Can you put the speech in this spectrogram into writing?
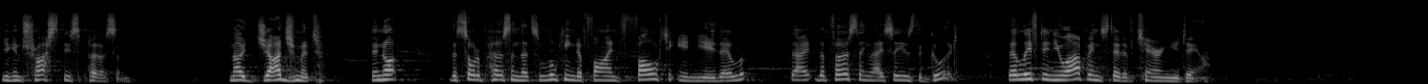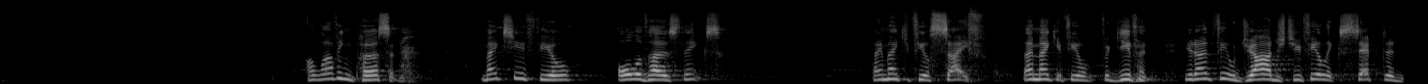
You can trust this person. No judgment. They're not the sort of person that's looking to find fault in you. They're, they, the first thing they see is the good. They're lifting you up instead of tearing you down. A loving person makes you feel all of those things. They make you feel safe. They make you feel forgiven. You don't feel judged. You feel accepted.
